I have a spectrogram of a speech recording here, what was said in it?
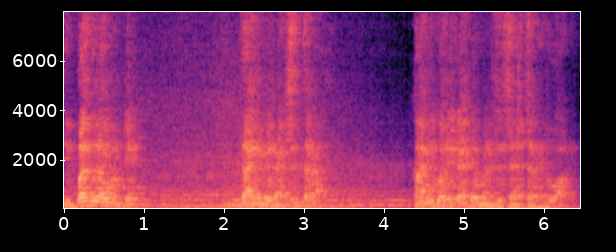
ఇబ్బందిలో ఉంటే దాన్ని మీరు రక్షించరా? కానీ గొర్రె కంటే మనిషి శ్రేష్టమైన వాడు.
